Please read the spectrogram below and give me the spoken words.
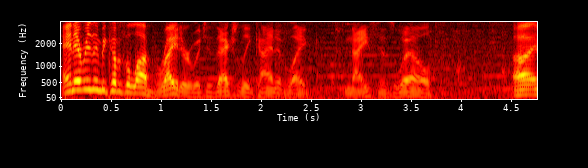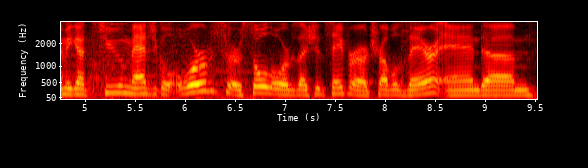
And everything becomes a lot brighter, which is actually kind of like nice as well. Uh, and we got two magical orbs, or soul orbs, I should say, for our troubles there. And, um,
